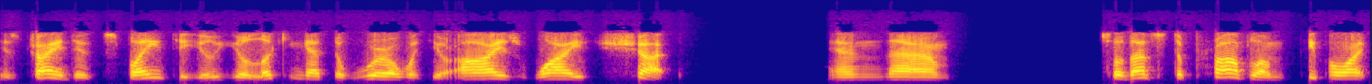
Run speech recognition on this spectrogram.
is trying to explain to you you're looking at the world with your eyes wide shut. And um, so that's the problem people like,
